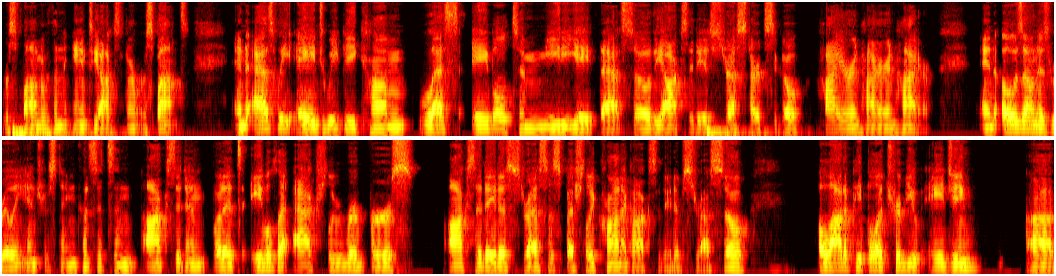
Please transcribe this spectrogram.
respond with an antioxidant response. And as we age, we become less able to mediate that. So the oxidative stress starts to go higher and higher and higher. And ozone is really interesting because it's an oxidant, but it's able to actually reverse oxidative stress, especially chronic oxidative stress. So a lot of people attribute aging, uh,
